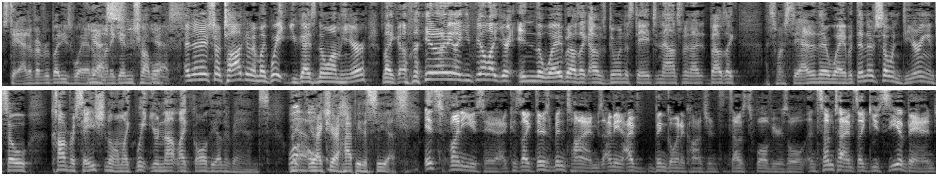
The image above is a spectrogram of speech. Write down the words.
stay out of everybody's way. I don't Yes. want to get in trouble. Yes. And then I start talking. And I'm like, wait, you guys know I'm here? Like, you know what I mean? Like, you feel like you're in the way. But I was like, I was doing a stage announcement. I, but I was like, I just want to stay out of their way. But then they're so endearing and so conversational. I'm like, wait, you're not like all the other bands. Well- you're actually are happy to see us. It's funny you say that because like there's been times. I mean, I've been going to concerts since I was 12 years old, and sometimes like you see a band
